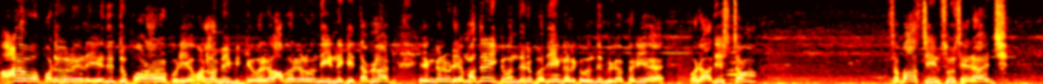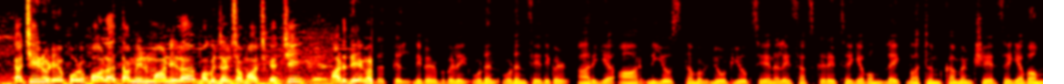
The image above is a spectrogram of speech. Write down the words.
ஆணவ படுகொலைகளை எதிர்த்து போராடக்கூடிய வல்லமை மிக்கவர்கள் அவர்கள் வந்து இன்றைக்கி தமிழ்நாட்டு எங்களுடைய மதுரைக்கு வந்திருப்பது எங்களுக்கு வந்து மிகப்பெரிய ஒரு அதிர்ஷ்டம். செபாஸ்டின் சூசேராஜ் கட்சியினுடைய பொறுப்பாளர் தமிழ் மாநில பகுஜன் சமாஜ் கட்சி. அடுத்து எங்களிடத்தில் நிகழ்வுகளை உடன் உடன் செய்திகள் அறிய ஆர் நியூஸ் தமிழ் யூடியூப் சேனலை சப்ஸ்கிரைப் செய்யவும் லைக் மற்றும் கமெண்ட் ஷேர் செய்யவும்.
